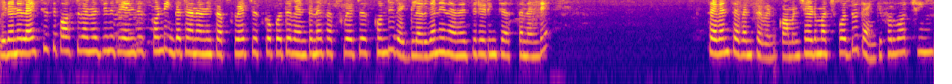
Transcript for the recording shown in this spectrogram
వీడియోని లైక్ చేసి పాజిటివ్ ఎనర్జీని క్లెయిమ్ చేసుకోండి. ఇంకా ఛానల్ని సబ్స్క్రైబ్ చేసుకోకపోతే వెంటనే సబ్స్క్రైబ్ చేసుకోండి. రెగ్యులర్గా నేను ఎనర్జీ రీడింగ్ చేస్తానండి. Seven seven seven. కామెంట్ చేయడం మర్చిపోద్దు థ్యాంక్ యూ ఫర్ వాచింగ్.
